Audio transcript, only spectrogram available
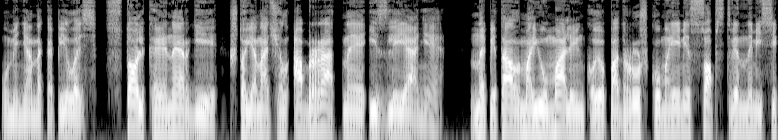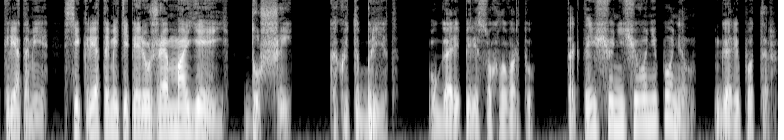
У меня накопилось столько энергии, что я начал обратное излияние. Напитал мою маленькую подружку моими собственными секретами, секретами теперь уже моей души. Какой-то бред. У Гарри пересохло во рту. «Так ты еще ничего не понял, Гарри Поттер?»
